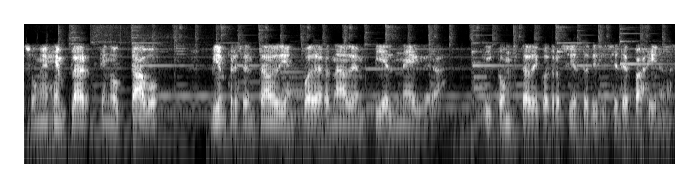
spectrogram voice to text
es un ejemplar en octavo, bien presentado y encuadernado en piel negra y consta de 417 páginas.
